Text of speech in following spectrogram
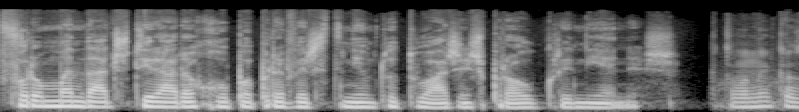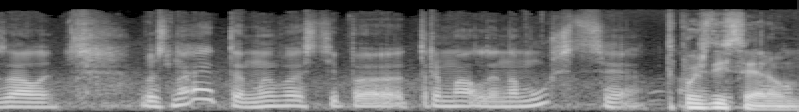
Foram mandados tirar a roupa para ver se tinham tatuagens para ucranianas. Вони казали: ви знаєте, ми вас типа тримали на мушці. Depois disseram:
